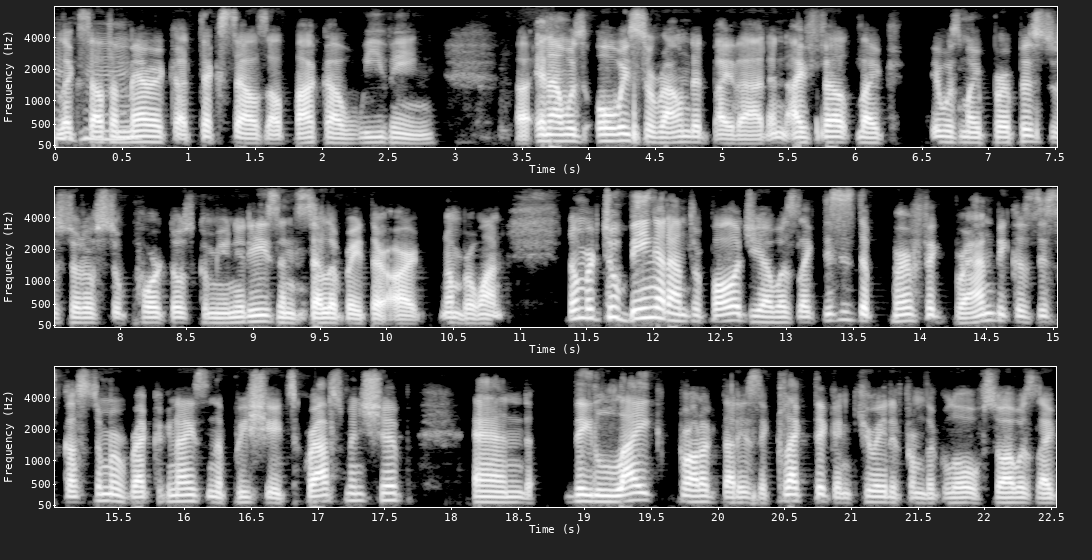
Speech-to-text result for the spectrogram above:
Like South Mhm. America, textiles, alpaca, weaving. Uh, and I was always surrounded by that. And I felt like it was my purpose to sort of support those communities and celebrate their art, number one. Number two, being at Anthropologie, I was like, this is the perfect brand because this customer recognizes and appreciates craftsmanship and they like product that is eclectic and curated from the globe. So I was like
